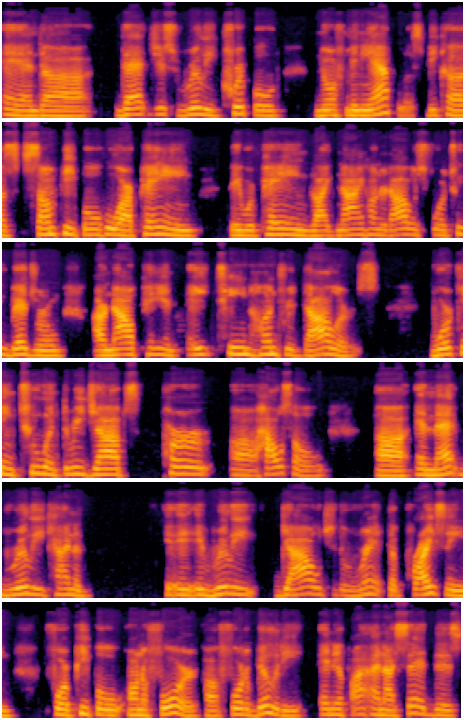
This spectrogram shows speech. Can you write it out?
And uh, that just really crippled North Minneapolis because some people who are paying, they were paying like $900 for a two bedroom, are now paying $1,800, working two and three jobs per uh, household. Uh, and that really kind of, it, it, really gouged the rent, the pricing for people on afford affordability. And if I, and I said this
